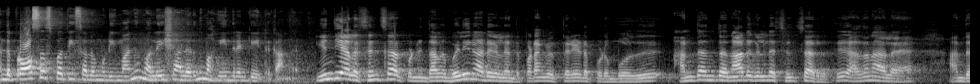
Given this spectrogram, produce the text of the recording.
அந்த ப்ராசஸ் பற்றி சொல்ல முடியுமான்னு மலேசியால இருந்து மகேந்திரன் கேட்டிருக்காங்க. இந்தியாவில் சென்சார் பண்ணியிருந்தாலும் வெளிநாடுகளில் இந்த படங்கள் திரையிடப்படும் போது அந்தந்த நாடுகளில் சென்சார் இருக்குது அதனால் அந்த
